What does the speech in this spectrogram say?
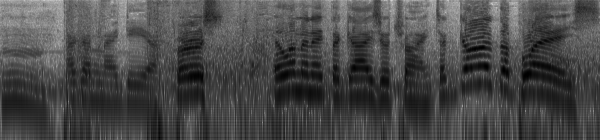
Hmm, I got an idea. First, eliminate the guys who are trying to guard the place.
